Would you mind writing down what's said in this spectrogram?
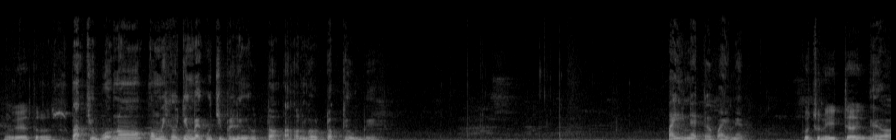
Nggih, terus Tak jupukno komis kucing mbek kuji beling iku tok tak kon godhog diombe. Painet to Painet. bojone Ida iku. Ya.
